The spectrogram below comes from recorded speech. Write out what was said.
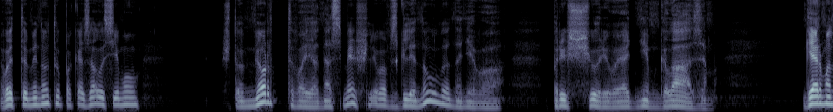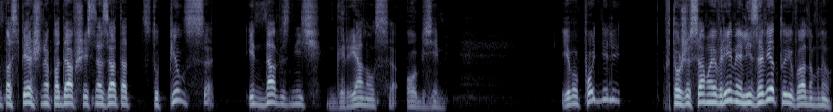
В эту минуту показалось ему, что мертвая насмешливо взглянула на него, прищуривая одним глазом. Герман, поспешно подавшись назад, отступился и навзничь грянулся обземь. Его подняли. В то же самое время Лизавету Ивановну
